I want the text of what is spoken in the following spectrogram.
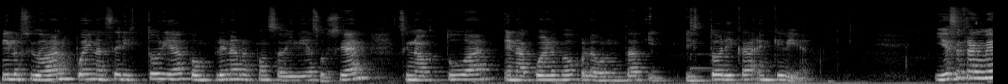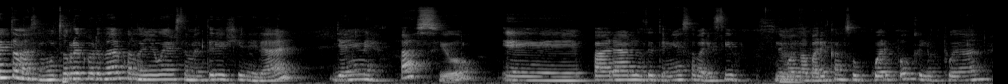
ni los ciudadanos pueden hacer historia con plena responsabilidad social si no actúan en acuerdo con la voluntad hi- histórica en que viven. Y ese fragmento me hace mucho recordar cuando yo voy al cementerio general y hay un espacio eh, para los detenidos desaparecidos, de cuando aparezcan sus cuerpos que los puedan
